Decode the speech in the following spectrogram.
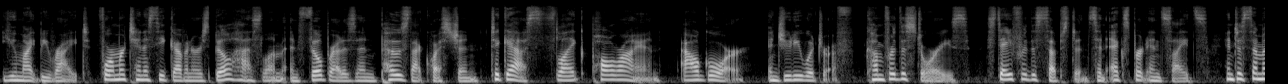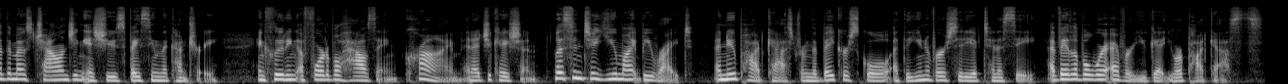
You Might Be Right, former Tennessee governors Bill Haslam and Phil Bredesen pose that question to guests like Paul Ryan, Al Gore, and Judy Woodruff come for the stories, stay for the substance and expert insights into some of the most challenging issues facing the country, including affordable housing, crime, and education. Listen to You Might Be Right, a new podcast from the Baker School at the University of Tennessee, available wherever you get your podcasts.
